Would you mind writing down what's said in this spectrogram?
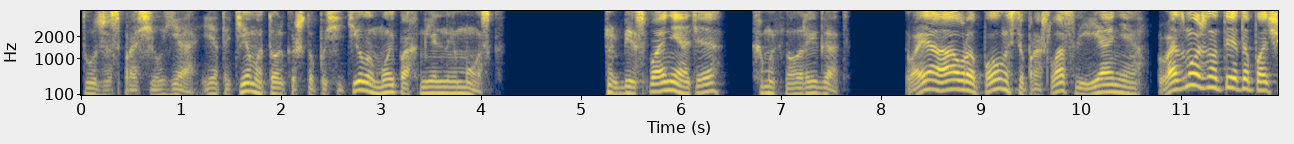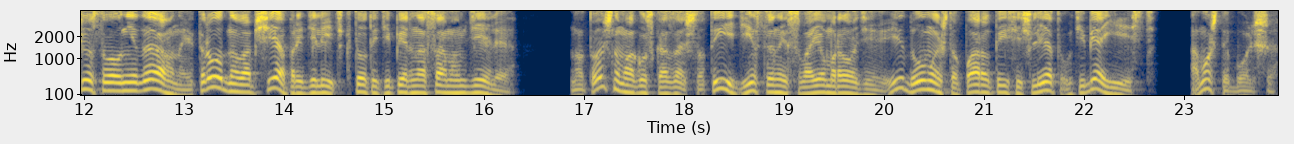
Тут же спросил я, и эта тема только что посетила мой похмельный мозг. «Без понятия», — хмыкнул Регат. «Твоя аура полностью прошла слияние. Возможно, ты это почувствовал недавно, и трудно вообще определить, кто ты теперь на самом деле. Но точно могу сказать, что ты единственный в своем роде, и думаю, что пару тысяч лет у тебя есть, а может и больше».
